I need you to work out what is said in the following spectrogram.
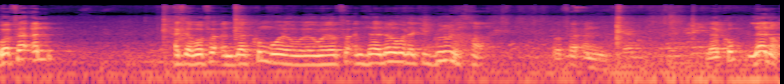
وفاء حتى وفاء لكم ووفاء لنا ولكن قولوا لها وفاء لكم؟ لنا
